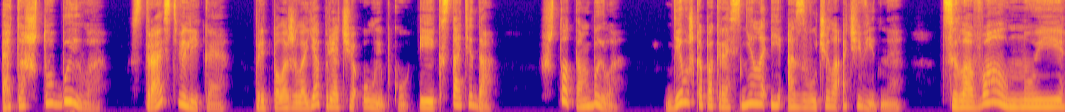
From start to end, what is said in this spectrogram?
«Это что было?» «Страсть великая», – предположила я, пряча улыбку. «И, кстати, да. Что там было?» Девушка покраснела и озвучила очевидное. «Целовал, ну и...»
